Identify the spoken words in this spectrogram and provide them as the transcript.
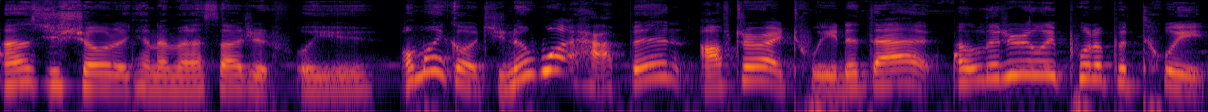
How's your shoulder? Can I massage it for you? Oh my god, you know what happened? After I tweeted that, I literally put up a tweet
